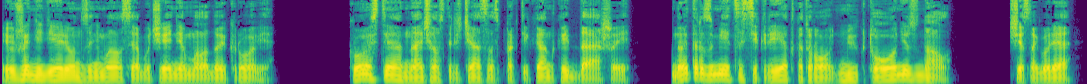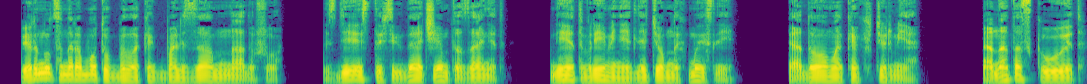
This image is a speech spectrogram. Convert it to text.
и уже неделю он занимался обучением молодой крови. Костя начал встречаться с практиканткой Дашей, но это, разумеется, секрет, которого никто не знал. Честно говоря, вернуться на работу было как бальзам на душу. Здесь ты всегда чем-то занят. Нет времени для темных мыслей. А дома, как в тюрьме. Она тоскует.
